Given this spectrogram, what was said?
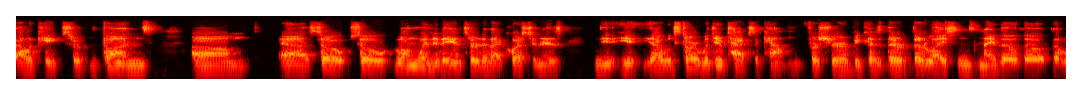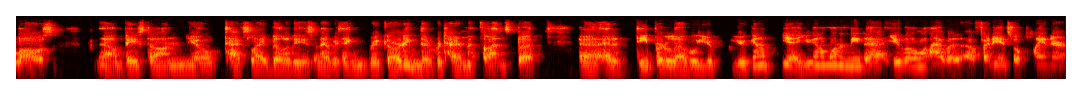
allocate certain funds. Um, uh, so, so long-winded answer to that question is you, you, I would start with your tax accountant for sure because they're they're licensed and they know the, the laws uh, based on you know tax liabilities and everything regarding the retirement funds. But uh, at a deeper level, you're you're gonna yeah you're gonna want to need to you're gonna want to have a, a, financial planner.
